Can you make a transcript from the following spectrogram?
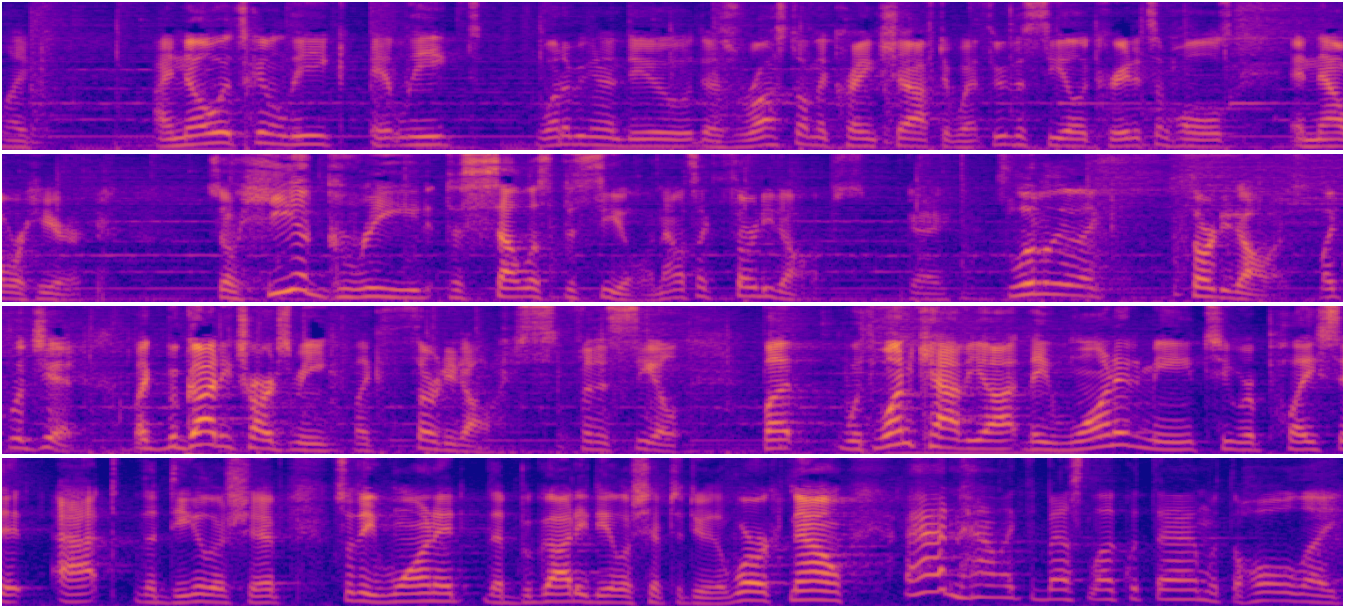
Like, I know it's gonna leak. It leaked. What are we gonna do? There's rust on the crankshaft. It went through the seal. It created some holes, and now we're here. So he agreed to sell us the seal, and now it's like thirty dollars. Okay, it's literally like thirty dollars, like legit. Like Bugatti charged me like thirty dollars for the seal, but with one caveat, they wanted me to replace it at the dealership, so they wanted the Bugatti dealership to do the work. Now I hadn't had like the best luck with them with the whole like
